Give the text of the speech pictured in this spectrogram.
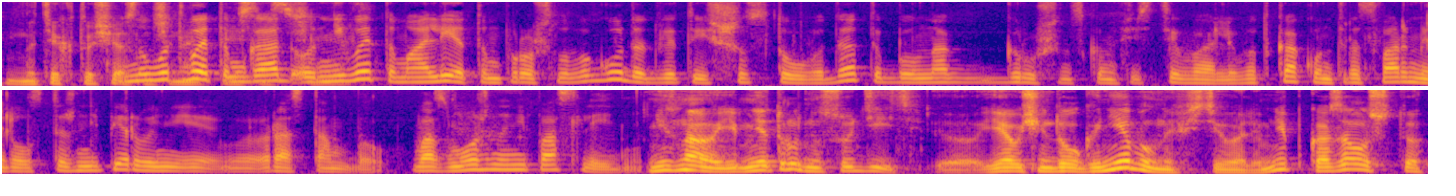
на тех, кто сейчас Ну вот в этом году, сочинять. не в этом, а летом прошлого года, 2006 да, ты был на Грушинском фестивале. Вот как он трансформировался? Ты же не первый раз там был. Возможно, не последний. Не знаю, мне трудно судить. Я очень долго не был на фестивале. Мне показалось, что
